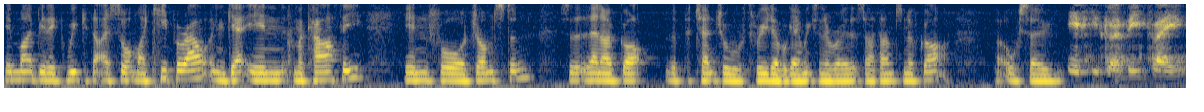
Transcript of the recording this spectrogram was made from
It might be the week that I sort my keeper out and get in McCarthy in for Johnstone, so that then I've got the potential three double game weeks in a row that Southampton have got, but also If he's going to be playing,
